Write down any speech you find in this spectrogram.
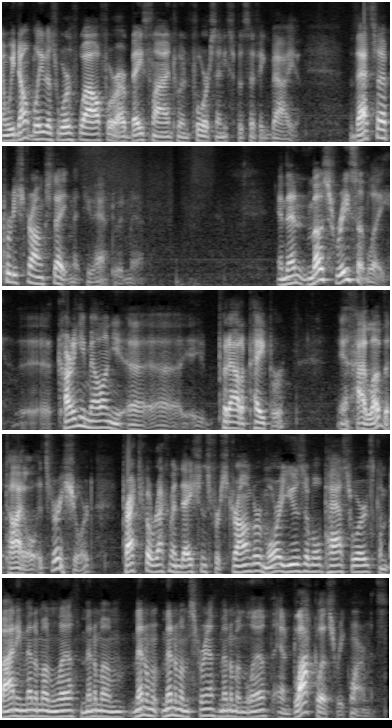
and we don't believe it's worthwhile for our baseline to enforce any specific value. That's a pretty strong statement, you have to admit. And then most recently, uh, Carnegie Mellon uh, uh, put out a paper, and I love the title. It's very short. Practical recommendations for stronger, more usable passwords, combining minimum length, minimum minimum minimum strength, minimum length, and blocklist requirements.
